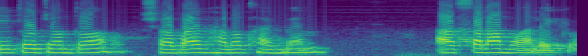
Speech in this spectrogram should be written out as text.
এই পর্যন্ত সবাই ভালো থাকবেন। আসসালামু আলাইকুম।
